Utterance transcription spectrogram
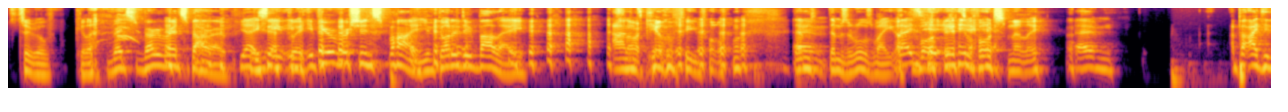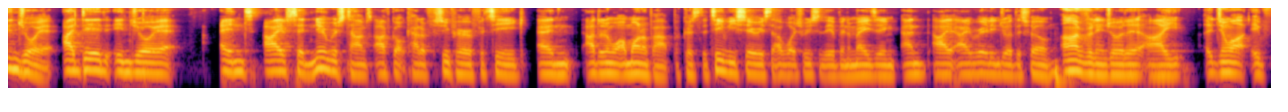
serial killer. Red, very Red Sparrow. Yeah, If- exactly. If, if you're a Russian spy, you've got to do ballet and kill people. Them, them's the rules, mate. Unfortunately, Um, but I did enjoy it. I did enjoy it. And I've said numerous times I've got kind of superhero fatigue, and I don't know what I'm on about because the TV series that I've watched recently have been amazing, and I, I really enjoyed this film. I really enjoyed it. I, do you know what? If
